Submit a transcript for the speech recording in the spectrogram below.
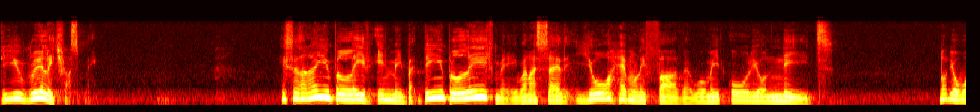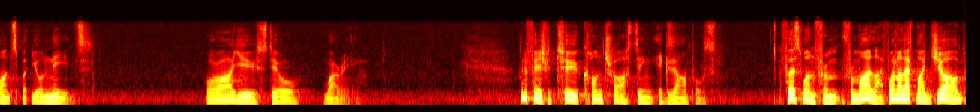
Do you really trust me? He says, I know you believe in me, but do you believe me when I say that your heavenly Father will meet all your needs? Not your wants, but your needs. Or are you still worrying? I'm going to finish with two contrasting examples. First one from, from my life. When I left my job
